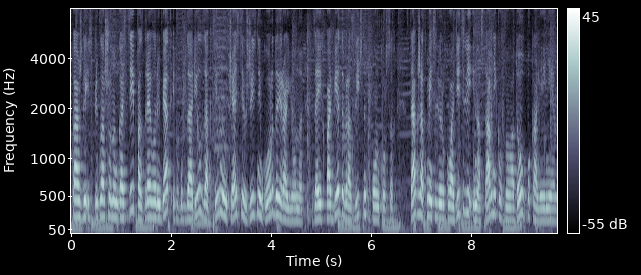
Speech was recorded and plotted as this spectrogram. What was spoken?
Каждый из приглашенных гостей поздравил ребят и поблагодарил за активное участие в жизни города и района, за их победы в различных конкурсах. Также отметили руководителей и наставников молодого поколения.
